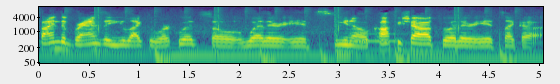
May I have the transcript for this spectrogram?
find the brands that you like to work with. So whether it's you know coffee shops, whether it's like a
